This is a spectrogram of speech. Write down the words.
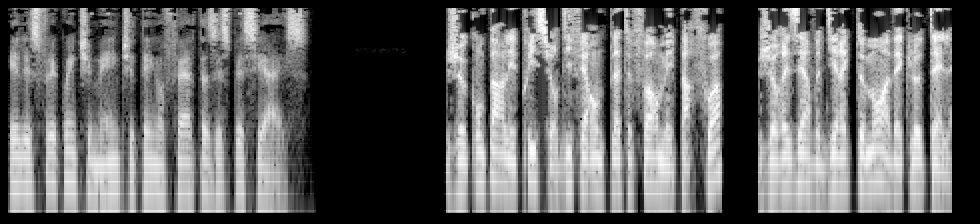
Eles frequentemente têm ofertas especiais. Je compare les prix sur différentes plateformes et parfois, je réserve directement avec l'hôtel.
